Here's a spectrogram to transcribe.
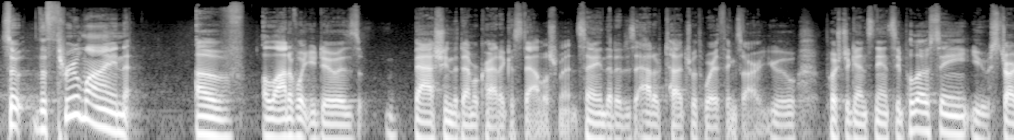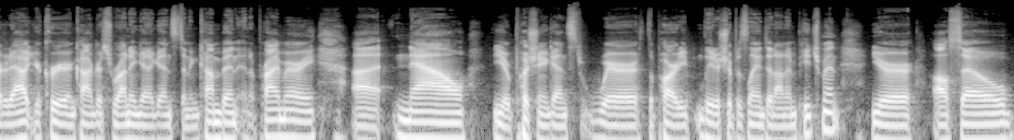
So the through line of a lot of what you do is bashing the Democratic establishment, saying that it is out of touch with where things are. You pushed against Nancy Pelosi. You started out your career in Congress running against an incumbent in a primary. Uh, now you're pushing against where the party leadership has landed on impeachment. You're also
